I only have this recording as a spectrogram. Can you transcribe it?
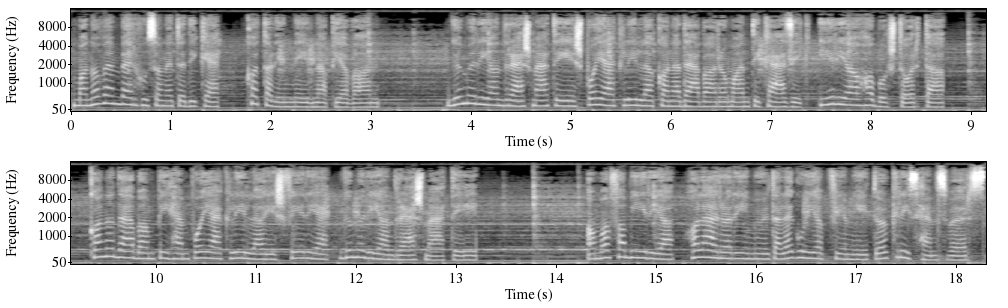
Ma november 25-e, Katalin névnapja van. Gömöri András Máté és Poják Lilla Kanadában romantikázik, írja a Habostorta. Kanadában pihen Poják Lilla és férje, Gömöri András Máté. A Mafa bírja, halálra rémült a legújabb filmjétől Chris Hemsworth.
